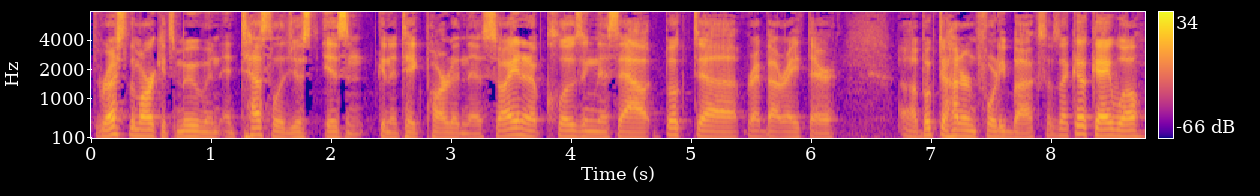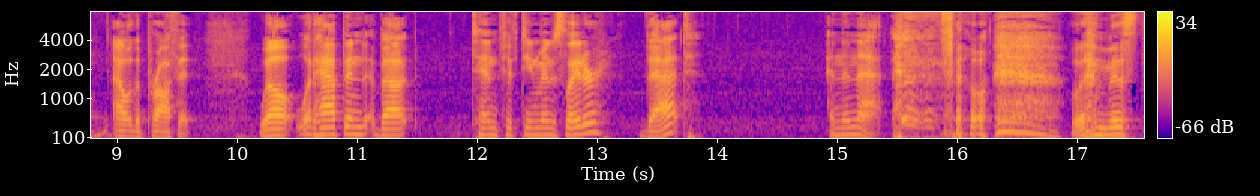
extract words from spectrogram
the rest of the market's moving, and Tesla just isn't going to take part in this. So I ended up closing this out, booked uh, right about right there, uh, booked 140 bucks. I was like, okay, well, out with a profit. Well, what happened about 10, 15 minutes later? That, and then that. so I missed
